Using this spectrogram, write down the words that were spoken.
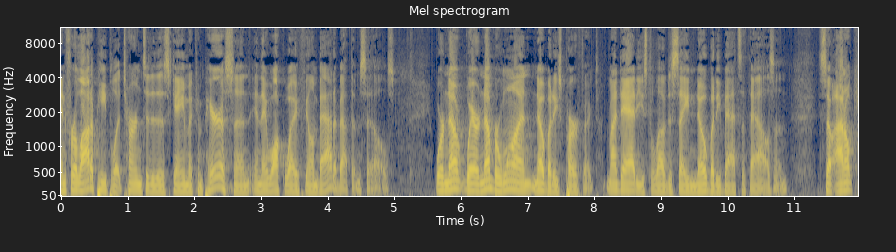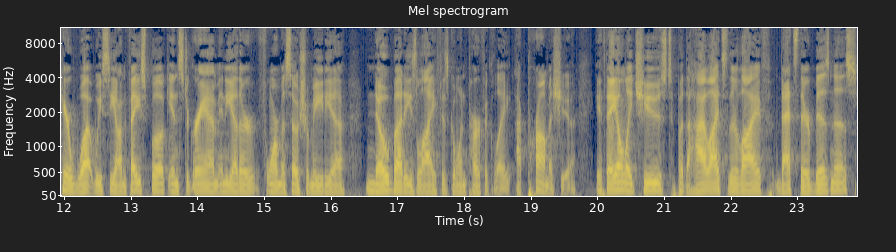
And for a lot of people, it turns into this game of comparison and they walk away feeling bad about themselves. Where, no, where number one, nobody's perfect. My dad used to love to say, nobody bats a thousand. So I don't care what we see on Facebook, Instagram, any other form of social media. Nobody's life is going perfectly. I promise you. If they only choose to put the highlights of their life, that's their business.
